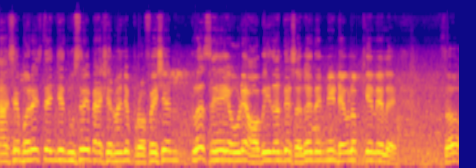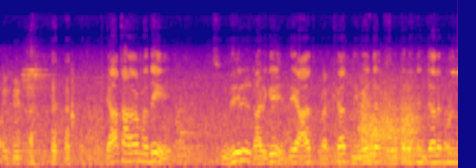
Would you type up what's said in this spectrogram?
असे बरेच त्यांचे दुसरे पॅशन म्हणजे प्रोफेशन प्लस हे एवढे हॉबीज आणि ते सगळं त्यांनी डेव्हलप केलेलं आहे. तर त्या काळामध्ये सुधीर गाडगे जे आज प्रख्यात निवेदक सूत्रसंचालक म्हणून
